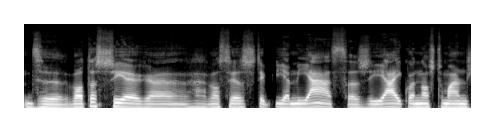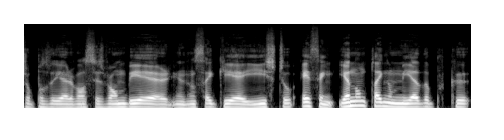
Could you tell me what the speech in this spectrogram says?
de volta chega, ah, vocês, tipo, e ameaças, e ai, quando nós tomarmos o poder, vocês vão ver, e não sei o que é isto. É assim, eu não tenho medo porque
